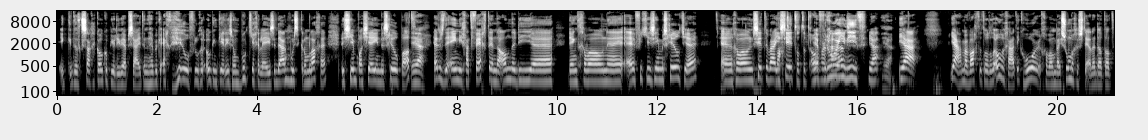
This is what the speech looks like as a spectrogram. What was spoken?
ik, dat zag ik ook op jullie website. En dat heb ik echt heel vroeger ook een keer in zo'n boekje gelezen. Daarom moest ik erom lachen. De chimpansee en de schildpad. Ja, Hè, dus de een die gaat vechten en de ander die eh, denkt gewoon eventjes in mijn schildje. En gewoon zitten waar je zit. tot het En overgaat. verroer je niet. Ja, ja. Ja. Ja, maar wachten tot het overgaat. Ik hoor gewoon bij sommige stellen dat dat,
